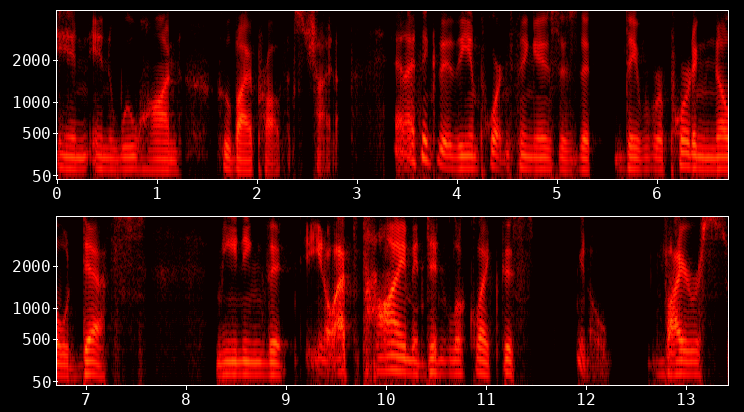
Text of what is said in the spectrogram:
in, in Wuhan, Hubei province, China. And I think the, the important thing is is that they were reporting no deaths, meaning that you know at the time it didn't look like this you know virus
